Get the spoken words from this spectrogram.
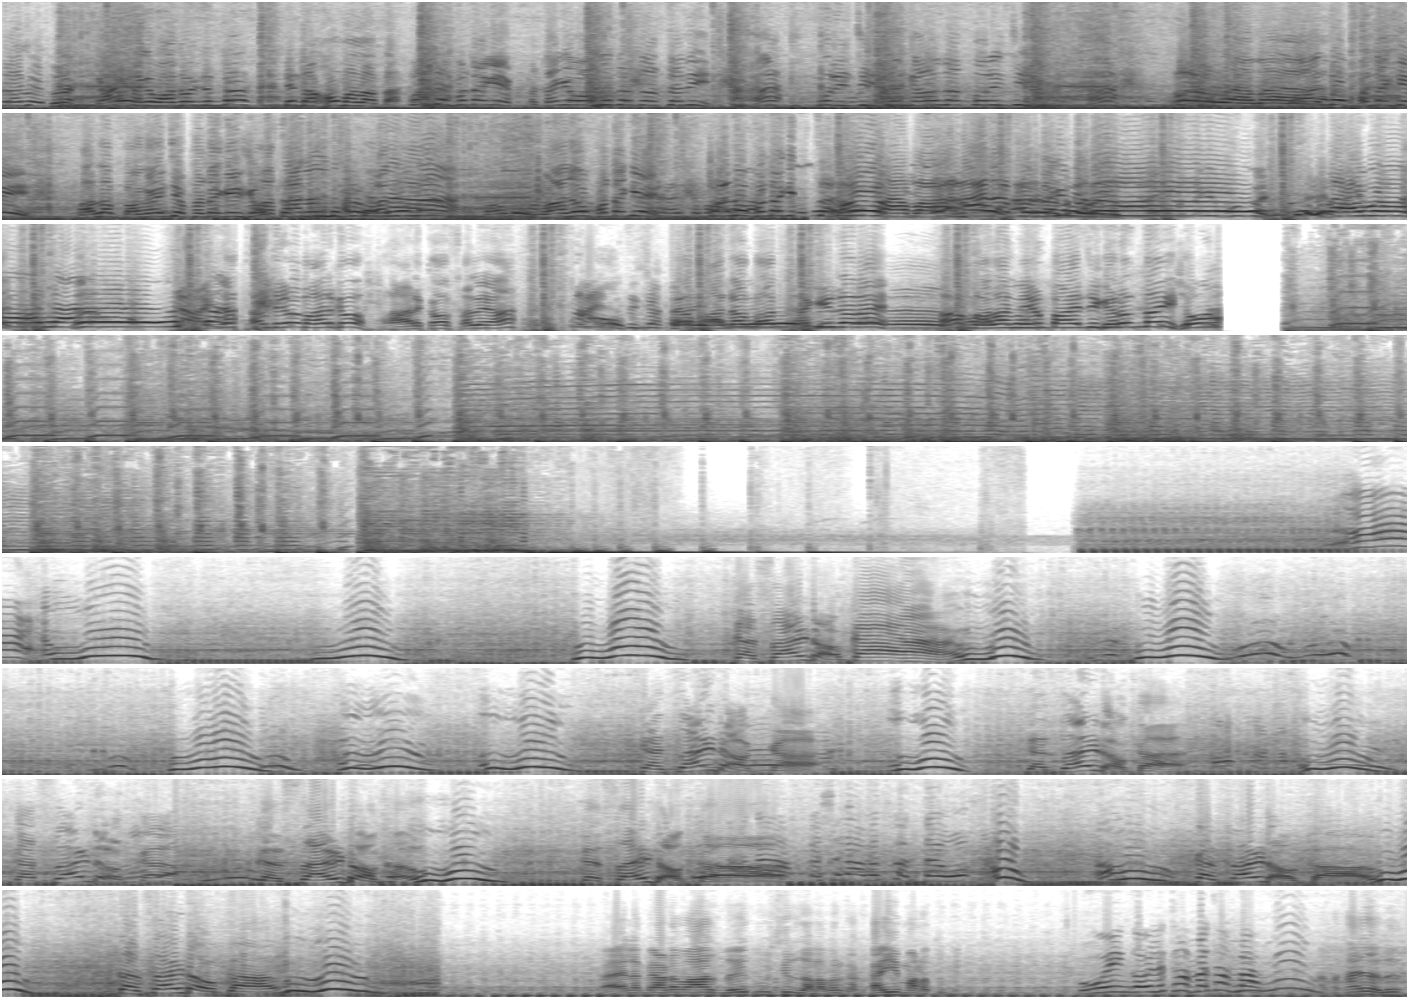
त्रास होतो तुला काय फटाके वाजवायचे ना ते दाखव मला आता. वाजव फटाके? फटाके वाजवतात रस्त्यानी हा? पोरींची गावात पोरींची. वाजव फटाके. मला बघायचे फटाके वाजव ना. वाजव. फटाके. वाजव फटाके. बाहेर गाव बाहेर गाव चाले हा. माझा बाप जागीरदार आहे. हा मला नियम पाळायची गरज नाही. कसा ढोका कसा ढोका कसा ढोका कसा ढोका कसा आवाज करताय हो? कसा ढोका कसा ढोका यायला मॅडम आज लयच उशीर झाला बरं का? काही म्हणा तुम्ही. हो इंगवले थांबा थांबा. आता काय झालं?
